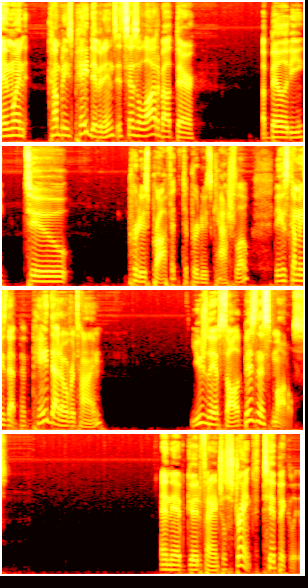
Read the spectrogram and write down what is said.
And when companies pay dividends, it says a lot about their ability to produce profits, to produce cash flow, because companies that have paid that over time usually have solid business models. And they have good financial strength, typically.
